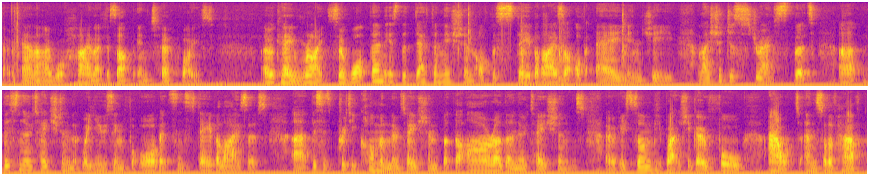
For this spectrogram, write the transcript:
Again, I will highlight this up in turquoise. Okay, right, so what then is the definition of the stabilizer of A in G? And I should just stress that uh, this notation that we're using for orbits and stabilizers, uh, this is pretty common notation, but there are other notations. Okay, some people actually go full out and sort of have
